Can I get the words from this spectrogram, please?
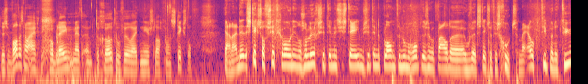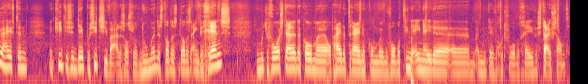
Dus wat is nou eigenlijk het probleem met een te grote hoeveelheid neerslag van stikstof? Ja, nou, de stikstof zit gewoon in onze lucht, zit in het systeem, zit in de planten, noem maar op. Dus een bepaalde hoeveelheid stikstof is goed. Maar elk type natuur heeft een, een kritische depositiewaarde, zoals we dat noemen. Dus dat is, dat is eigenlijk de grens. Je moet je voorstellen, er komen op heideterreinen komen bijvoorbeeld tiende eenheden, uh, ik moet even een goed voorbeeld geven, stuifzand.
